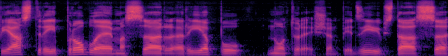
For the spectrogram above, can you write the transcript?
Piastri problēmas ar riepu noturēšanu pie dzīvības. Tās, uh,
